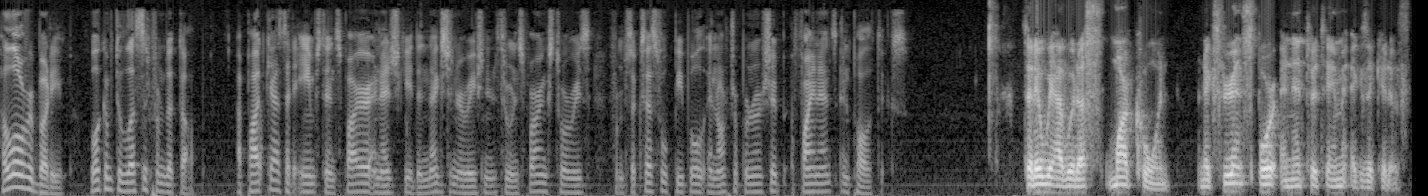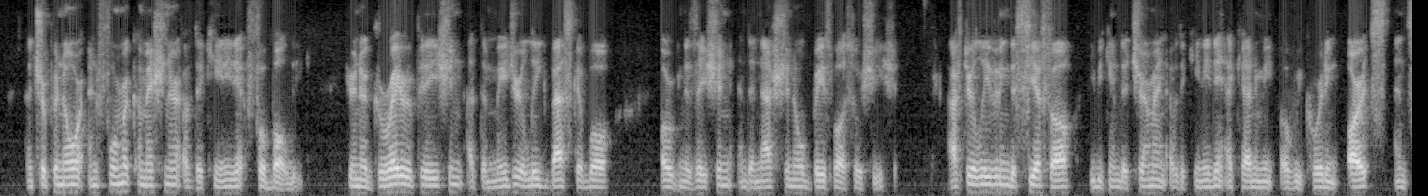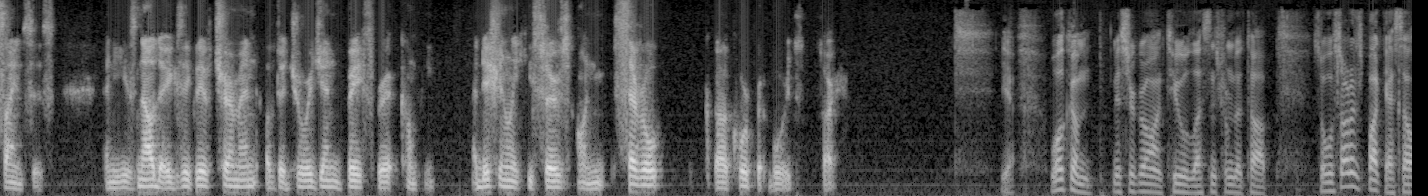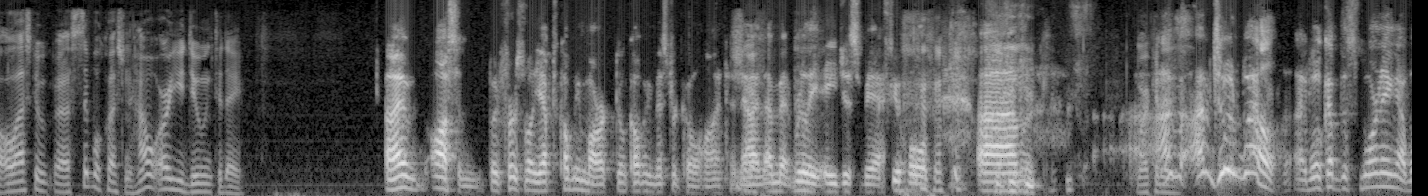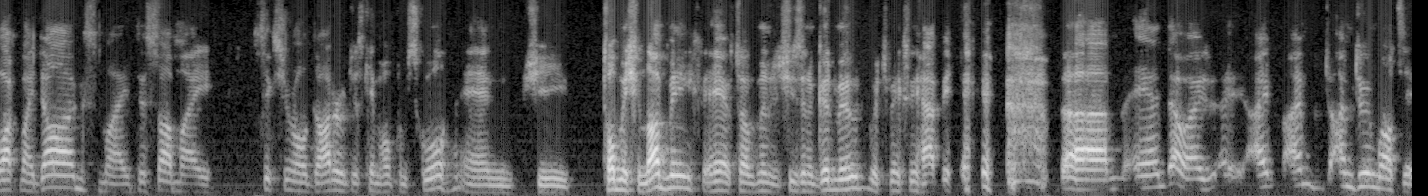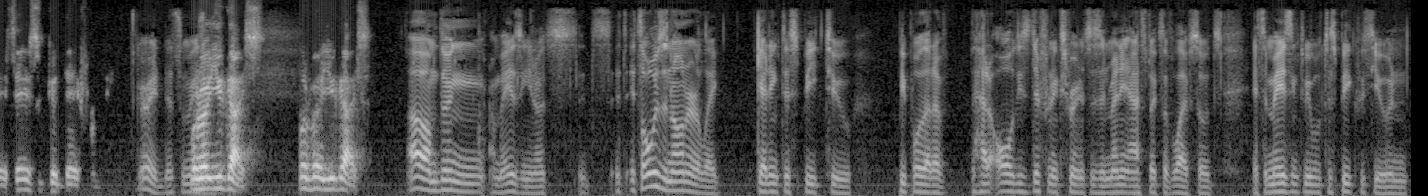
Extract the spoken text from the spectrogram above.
Hello, everybody. Welcome to Lessons from the Top, a podcast that aims to inspire and educate the next generation through inspiring stories from successful people in entrepreneurship, finance, and politics. Today we have with us Mark Cohon, an experienced sport and entertainment executive, entrepreneur, and former commissioner of the Canadian Football League. He earned a great reputation at the Major League Basketball Organization and the National Baseball Association. After leaving the CFL, he became the chairman of the Canadian Academy of Recording Arts and Sciences, and he is now the executive chairman of the Georgian Bay Spirit Company. Additionally, he serves on several uh, corporate boards. Sorry. Yeah. Welcome, Mr. Cohon, to Lessons from the Top. So we'll start this podcast. I'll, I'll ask you a simple question. How are you doing today? I'm awesome, but first of all, you have to call me Mark. Don't call me Mr. Cohon. And Sure. that, that really ages me. I feel old. Um, Mark and I'm, I'm doing well. I woke up this morning. I walked my dogs. My just saw my six year old daughter who just came home from school, and she told me she loved me. Hey, so she's in a good mood, which makes me happy. um, and no, I, I, I, I'm I'm doing well today. Today's a good day for me. Great. That's amazing. What about you guys? What about you guys? Oh, I'm doing amazing. You know, it's it's it's it's always an honor, like getting to speak to people that have had all these different experiences in many aspects of life. So it's it's amazing to be able to speak with you and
